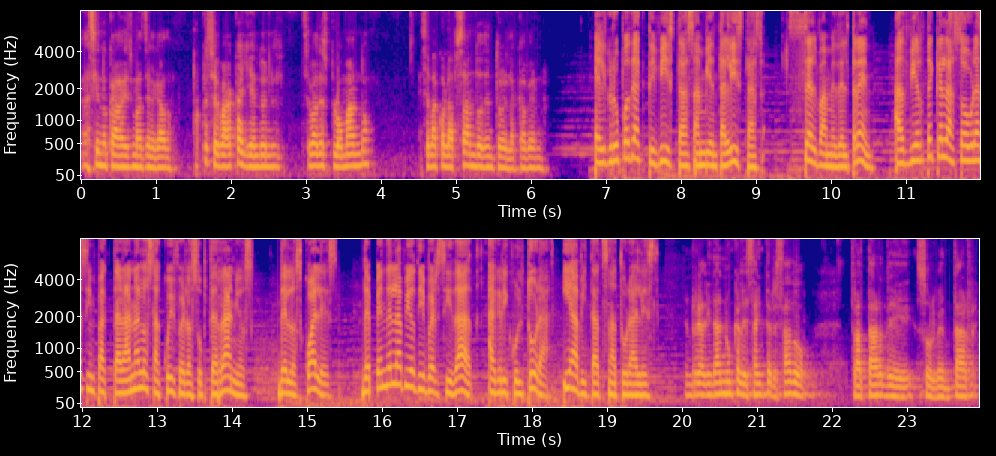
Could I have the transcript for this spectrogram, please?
haciendo cada vez más delgado, porque se va cayendo, en el, se va desplomando, se va colapsando dentro de la caverna. El grupo de activistas ambientalistas Sélvame del Tren advierte que las obras impactarán a los acuíferos subterráneos, de los cuales depende la biodiversidad, agricultura y hábitats naturales. En realidad nunca les ha interesado tratar de solventar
